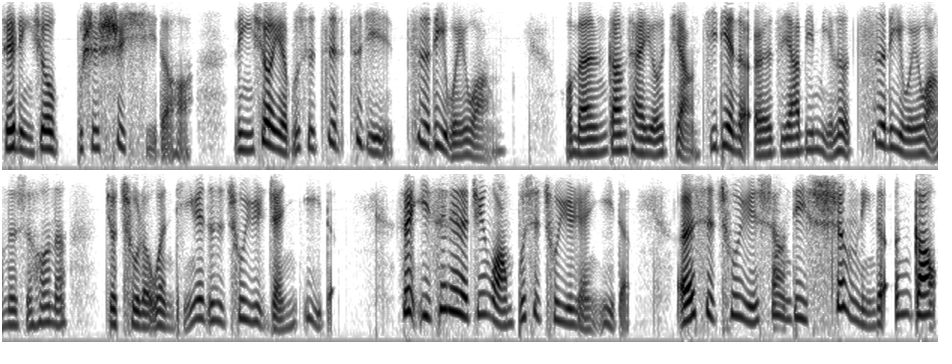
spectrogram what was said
所以领袖不是世袭的哈，领袖也不是自自己自立为王。我们刚才有讲基甸的儿子亚比米勒自立为王的时候呢，就出了问题，因为这是出于仁义的。所以以色列的君王不是出于仁义的，而是出于上帝圣灵的恩高。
